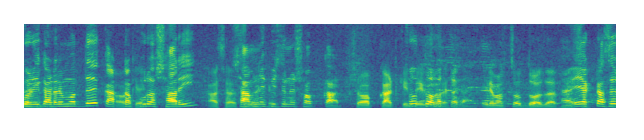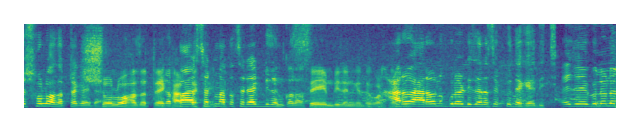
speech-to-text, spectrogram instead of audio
করে কাঠের মধ্যে কাঠটা পুরো শাড়ি আচ্ছা, আচ্ছা, সামনে পিছনে সব কাঠ। সব কাঠ কিনতে 14000 টাকা। এটা মাত্র 14000 হ্যাঁ এই একটা আছে 16000 টাকা এটা। 16000 টাকা খাট পাঁচ সাত মাত্রা সেট এক ডিজাইন করা আছে। সেম ডিজাইন কিন্তু করা আর আর অনেকগুলো ডিজাইন আছে একটু দেখিয়ে দিচ্ছি। এই যে এগুলো হলো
